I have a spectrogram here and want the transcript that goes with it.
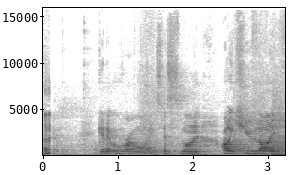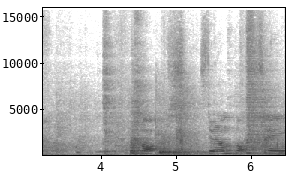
And Get it rolling. This is my IQ Life box. It's doing unboxing.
